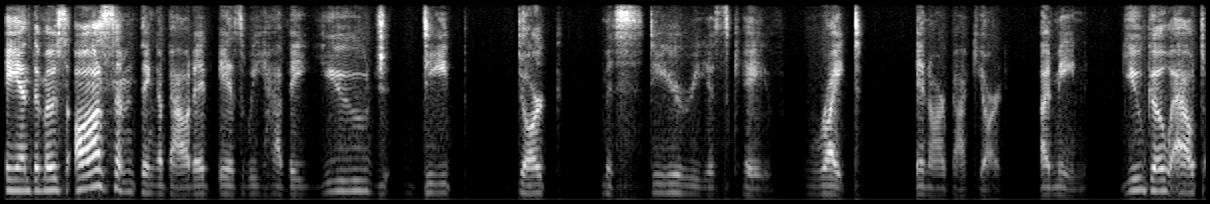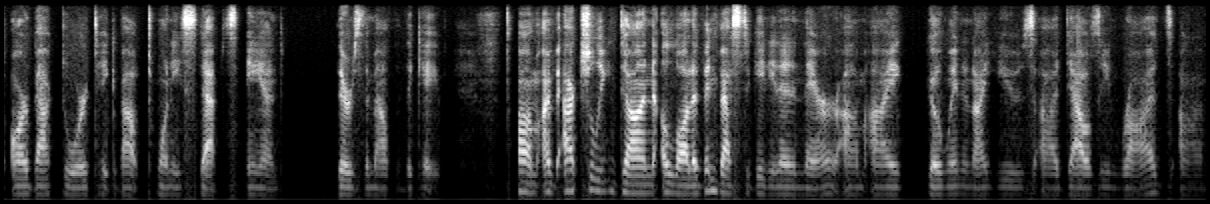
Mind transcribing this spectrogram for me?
And the most awesome thing about it is we have a huge, deep, dark, mysterious cave right in our backyard. I mean, you go out our back door, take about 20 steps, and there's the mouth of the cave. Um, I've actually done a lot of investigating in there. Um, I go in and I use uh, dowsing rods. Um,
